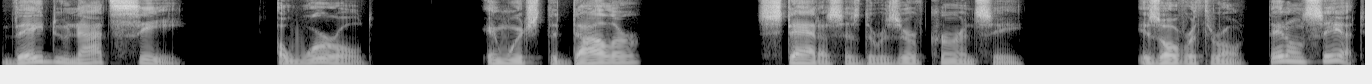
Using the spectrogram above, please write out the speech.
They do not see a world in which the dollar status as the reserve currency is overthrown. They don't see it.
